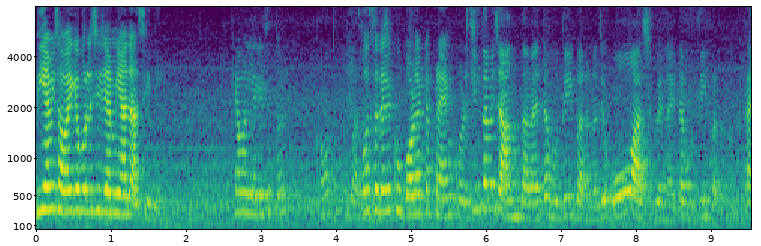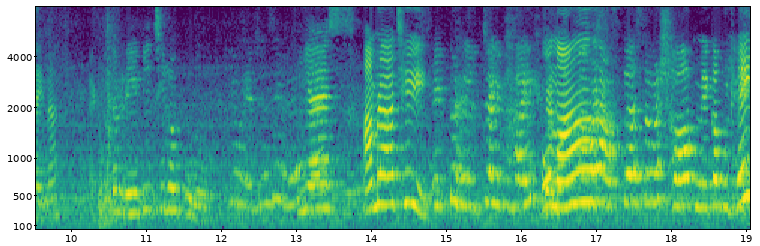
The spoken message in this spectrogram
দিয়ে আমি সবাইকে বলেছি যে আমি আজ আসিনি। কেমন লেগেছে তোর? আমার তো খুব ভালো ওর সাথে আমি খুব বড় একটা প্র্যাঙ্ক করেছি। কিন্তু আমি জানতাম এটা হতেই পারে না যে ও আসবে না এটা হতেই পারে না। তাই না? তো রেডি ছিল পুরো। ইয়েস আমরা আছি। একটু হেল্প ও মা। আস্তে আস্তে আমার সব মেকআপ উঠে এই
